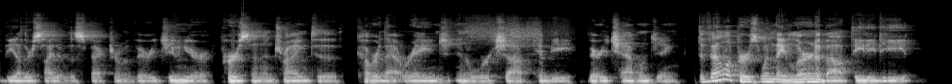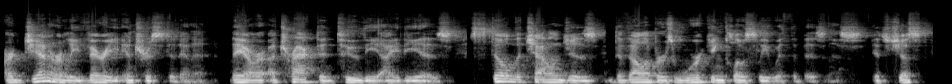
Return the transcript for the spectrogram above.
the other side of the spectrum, a very junior person, and trying to cover that range in a workshop can be very challenging. Developers, when they learn about DDD, are generally very interested in it. They are attracted to the ideas. Still, the challenge is developers working closely with the business. It's just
